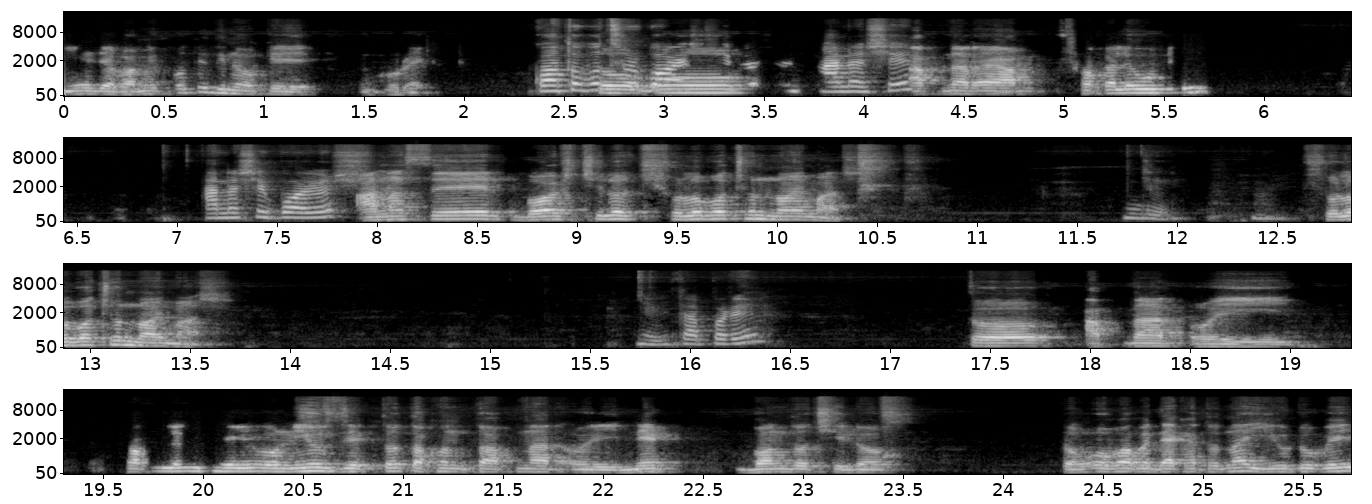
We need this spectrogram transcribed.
নিয়ে যাব আমি প্রতিদিন ওকে ঘুরাই। কত বছর বয়স ছিল আপনারা সকালে উঠি। আনাসের বয়স? আনাসের বয়স ছিল ষোলো বছর নয় মাস। ষোলো বছর নয় মাস। তারপরে? তো আপনার ওই সকালে উঠে ও নিউজ দেখতো, তখন তো আপনার ওই নেট বন্ধ ছিল। তো ওভাবে দেখাতো না ইউটিউবেই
